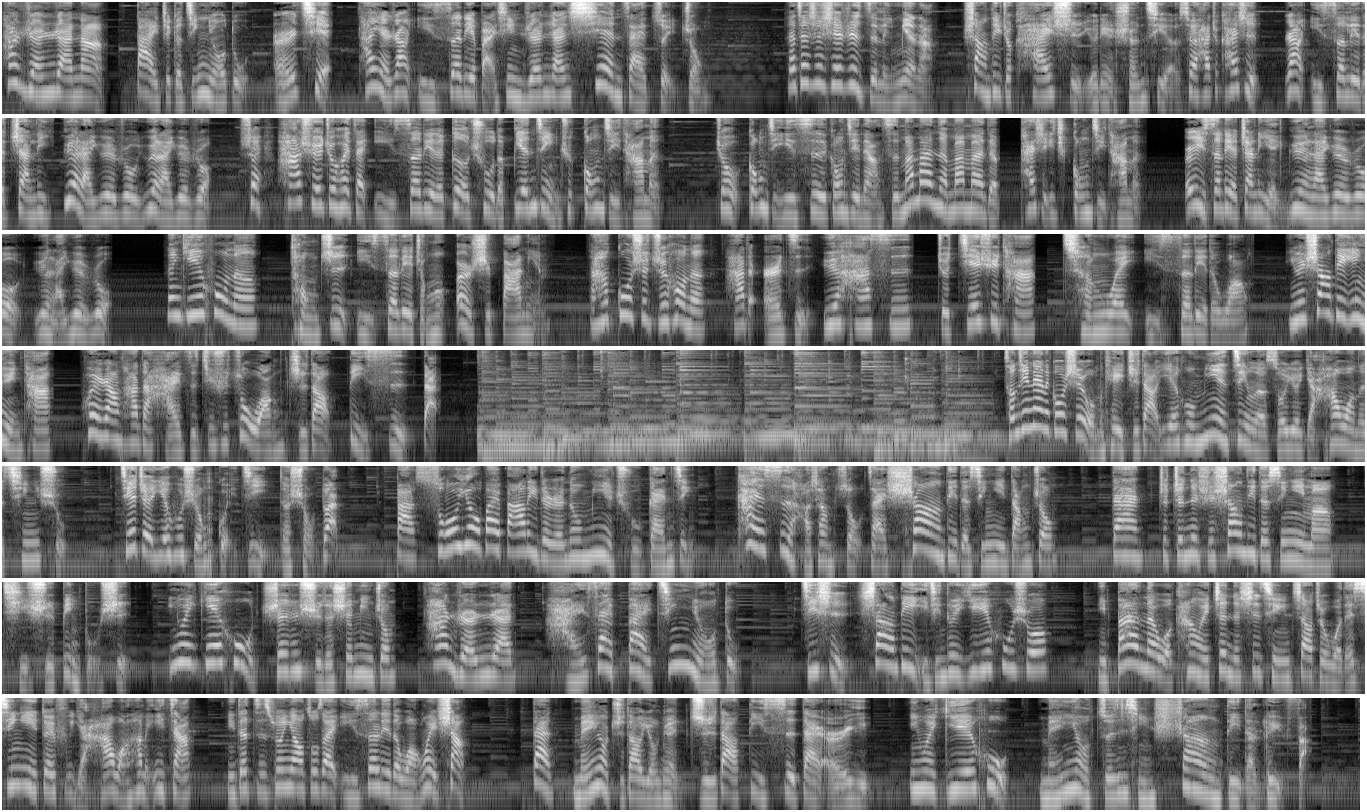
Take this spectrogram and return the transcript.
他仍然呐、啊、拜这个金牛犊，而且他也让以色列百姓仍然陷在罪中。那在这些日子里面啊，上帝就开始有点生气了，所以他就开始。让以色列的战力越来越弱，越来越弱，所以哈薛就会在以色列的各处的边境去攻击他们，就攻击一次，攻击两次，慢慢的、慢慢的开始一直攻击他们，而以色列的战力也越来越弱，越来越弱。那耶户呢，统治以色列总共二十八年，那他过世之后呢，他的儿子约哈斯就接续他，成为以色列的王，因为上帝应允他。会让他的孩子继续做王，直到第四代。从今天的故事，我们可以知道，耶户灭尽了所有亚哈王的亲属。接着，耶户使用诡计的手段，把所有拜巴力的人都灭除干净。看似好像走在上帝的心意当中，但这真的是上帝的心意吗？其实并不是。因为耶户真实的生命中，他仍然还在拜金牛犊，即使上帝已经对耶户说：“你办了我看为正的事情，照着我的心意对付亚哈王他们一家，你的子孙要坐在以色列的王位上。”但没有直到永远，直到第四代而已。因为耶户没有遵行上帝的律法，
